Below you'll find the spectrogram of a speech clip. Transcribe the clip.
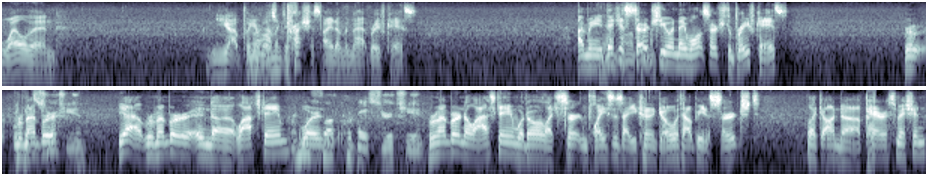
Well then, you gotta put your Well, most just- precious item in that briefcase. I mean, Yeah, they just search you and they won't search the briefcase. Re- remember? Yeah, remember in the last game When where the fuck could they search you? remember in the last game where there were like certain places that you couldn't go without being searched, like on the Paris mission.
